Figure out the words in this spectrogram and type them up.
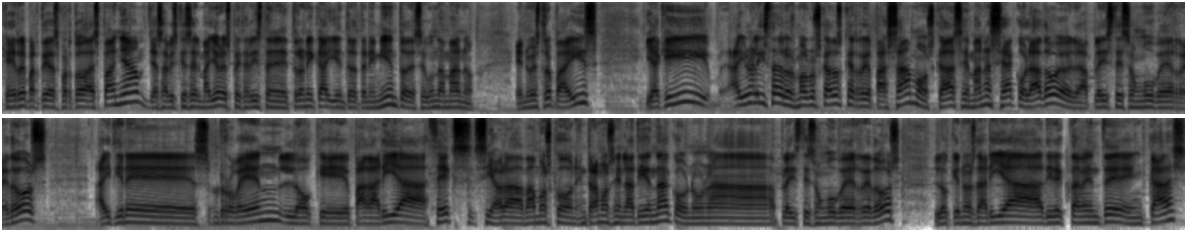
que hay repartidas por toda España. Ya sabéis que es el mayor especialista en electrónica y entretenimiento de segunda mano en nuestro país. Y aquí hay una lista de los más buscados que repasamos. Cada semana se ha colado la PlayStation VR 2. Ahí tienes, Rubén, lo que pagaría Zex si ahora vamos con, entramos en la tienda con una PlayStation VR 2, lo que nos daría directamente en cash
